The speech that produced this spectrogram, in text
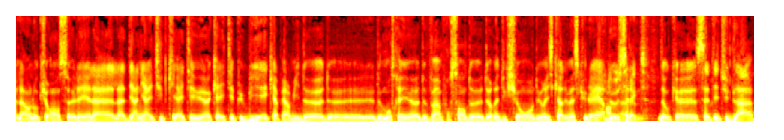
là, en l'occurrence, la, la, dernière étude qui a été, qui a été publiée, qui a permis de, de, de montrer de 20% de, de, réduction du risque cardiovasculaire. De Select. Euh, donc cette étude-là,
